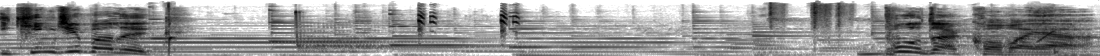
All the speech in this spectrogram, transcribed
İkinci balık. Bu da kovaya.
